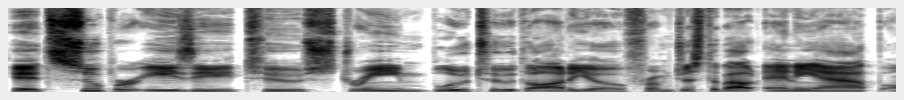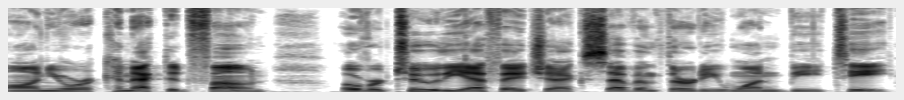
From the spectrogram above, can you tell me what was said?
It's super easy to stream Bluetooth audio from just about any app on your connected phone over to the FHX 731BT,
